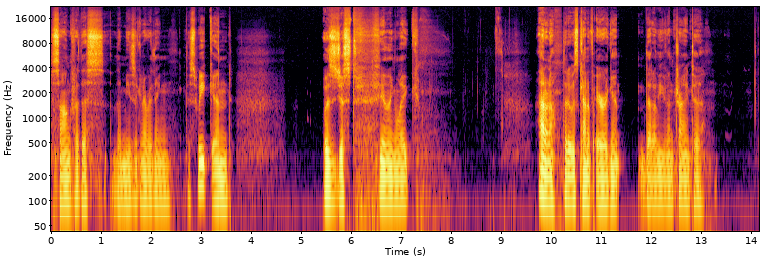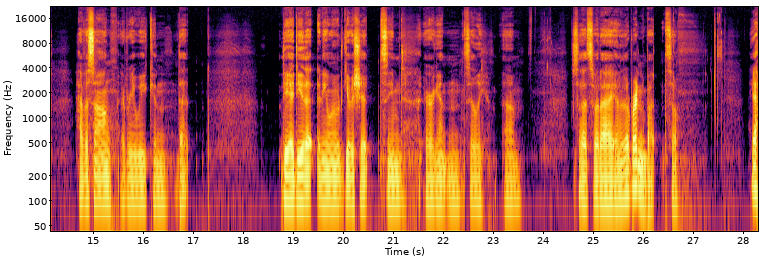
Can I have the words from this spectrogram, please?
song for this, the music and everything this week, and was just feeling like I don't know that it was kind of arrogant that I'm even trying to have a song every week, and that the idea that anyone would give a shit seemed arrogant and silly. Um, so that's what I ended up writing about. So. Yeah,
